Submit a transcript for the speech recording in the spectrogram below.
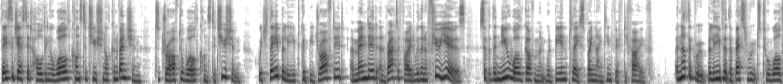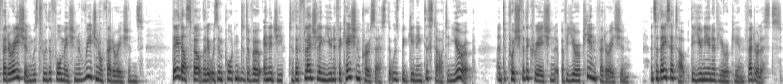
They suggested holding a World Constitutional Convention to draft a world constitution, which they believed could be drafted, amended, and ratified within a few years so that the new world government would be in place by 1955. Another group believed that the best route to a world federation was through the formation of regional federations. They thus felt that it was important to devote energy to the fledgling unification process that was beginning to start in Europe, and to push for the creation of a European federation. And so they set up the Union of European Federalists.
